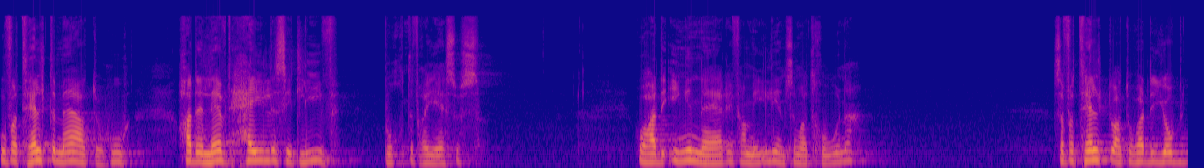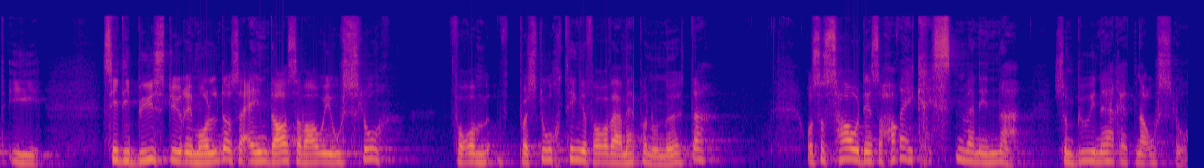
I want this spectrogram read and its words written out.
Hun fortalte meg at hun hadde levd hele sitt liv borte fra Jesus. Hun hadde ingen nære i familien som var troende. Så fortalte hun at hun hadde jobbet i, sitt i bystyret i Molde, og så en dag så var hun i Oslo å, på Stortinget for å være med på noen møter. Og Så sa hun det, så har jeg ei kristen venninne som bor i nærheten av Oslo,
